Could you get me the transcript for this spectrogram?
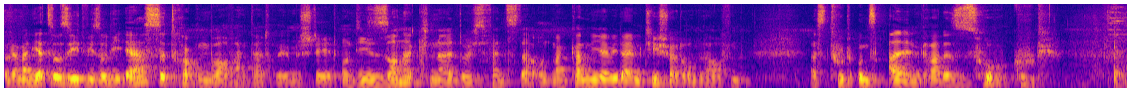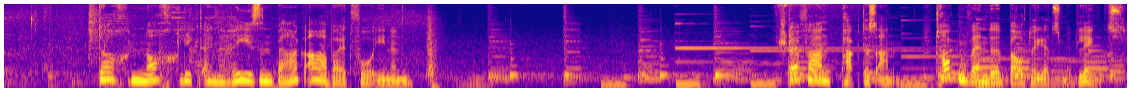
Wenn man jetzt so sieht, wie so die erste Trockenbauwand da drüben steht und die Sonne knallt durchs Fenster und man kann hier wieder im T-Shirt rumlaufen, das tut uns allen gerade so gut. Doch noch liegt ein Riesenberg Arbeit vor ihnen. Stefan packt es an. Trockenwände baut er jetzt mit links.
